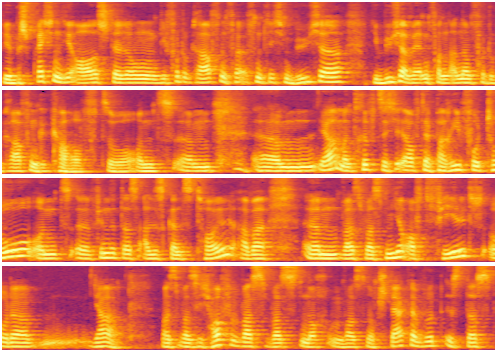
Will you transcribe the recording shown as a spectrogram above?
wir besprechen die Ausstellungen, die Fotografen veröffentlichen Bücher, die Bücher werden von anderen Fotografen gekauft. So. Und ähm, ähm, ja, man trifft sich auf der Paris Photo und äh, findet das alles ganz toll. Aber ähm, was, was mir oft fehlt oder ja, was, was ich hoffe, was, was, noch, was noch stärker wird, ist, dass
